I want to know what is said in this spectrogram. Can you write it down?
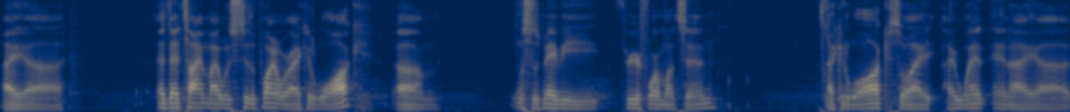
I uh, at that time I was to the point where I could walk. Um, this was maybe three or four months in. I could walk, so I I went and I uh,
